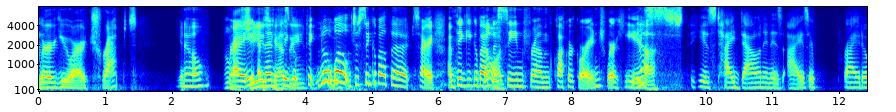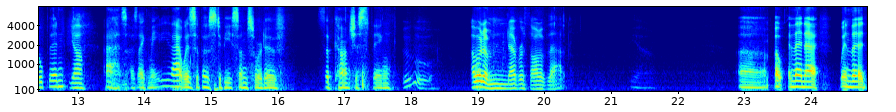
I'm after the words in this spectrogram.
where you are trapped, you know, Oh, right? geez, and then Cassie. think, think no, well, just think about the. Sorry, I'm thinking about No, the scene from Clockwork Orange where he Yeah. is he is tied down and his eyes are pried open. Yeah. Uh, so I was like, maybe that was supposed to be some sort of subconscious thing. Ooh. I would have never thought of that. Yeah. Um, oh, and then uh, when the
